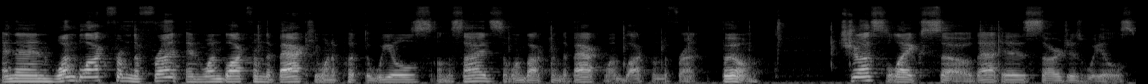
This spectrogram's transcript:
And then one block from the front and one block from the back, you want to put the wheels on the sides. So one block from the back, one block from the front. Boom. Just like so. That is Sarge's wheels.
